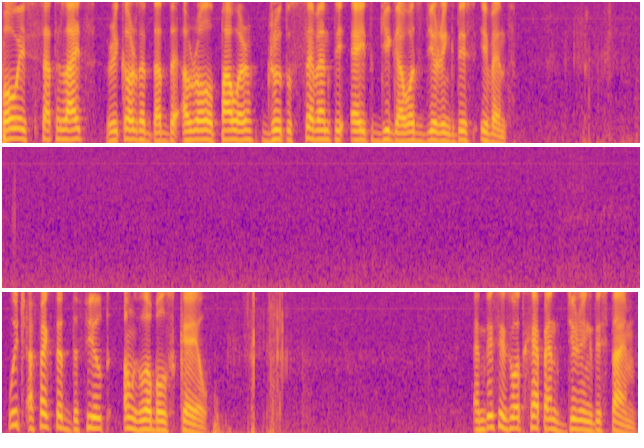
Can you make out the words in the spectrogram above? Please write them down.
POES satellites recorded that the auroral power grew to 78 gigawatts during this event. Which affected the field on global scale. And this is what happened during this time.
